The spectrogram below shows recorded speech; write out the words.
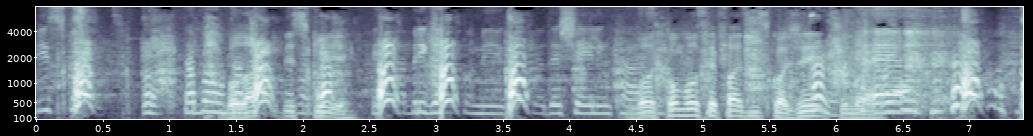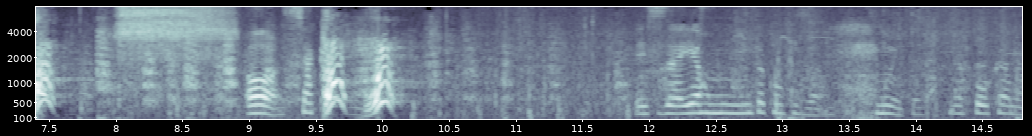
Biscoito. Tá bom, tá Bolacha bom. biscuit. Ele tá brigando comigo, eu deixei ele em casa. Como você faz isso com a gente, mano? É. Ó, se acalma. Esses aí arrumam muita confusão. Muita. Não é pouca não.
